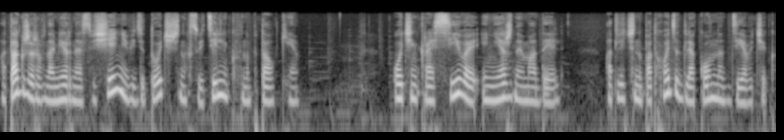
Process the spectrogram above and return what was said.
а также равномерное освещение в виде точечных светильников на потолке. Очень красивая и нежная модель отлично подходит для комнат девочек.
